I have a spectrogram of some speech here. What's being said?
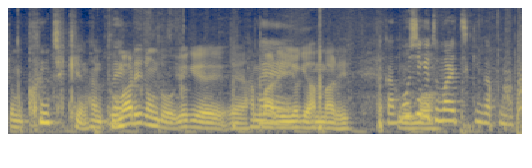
좀 큰 치킨 한 두 네. 마리 정도 여기에 예, 한 마리 네. 여기 한 마리 약간 그리고 호식이 뭐- 두 마리 치킨 같은 느낌.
